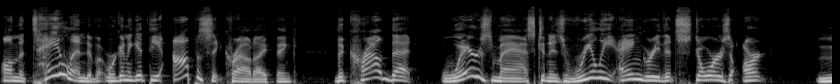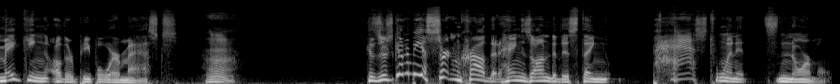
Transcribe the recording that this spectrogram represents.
On the tail end of it, we're going to get the opposite crowd. I think the crowd that wears masks and is really angry that stores aren't making other people wear masks. Hmm. Because there's going to be a certain crowd that hangs on to this thing past when it's normal.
